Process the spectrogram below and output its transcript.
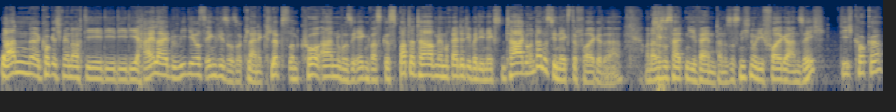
Dann äh, gucke ich mir noch die, die, die, die Highlight-Videos irgendwie, so, so kleine Clips und Co An, wo sie irgendwas gespottet haben im Reddit über die nächsten Tage und dann ist die nächste Folge da. Und dann ist es halt ein Event. Dann ist es nicht nur die Folge an sich, die ich gucke,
